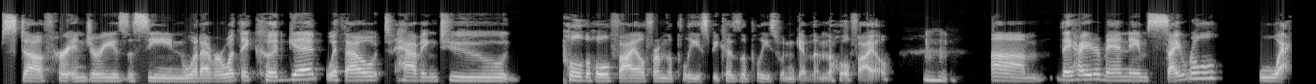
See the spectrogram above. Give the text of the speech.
stuff, her injuries, the scene, whatever, what they could get without having to pull the whole file from the police because the police wouldn't give them the whole file. Mm-hmm. Um, they hired a man named Cyril Wecht.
